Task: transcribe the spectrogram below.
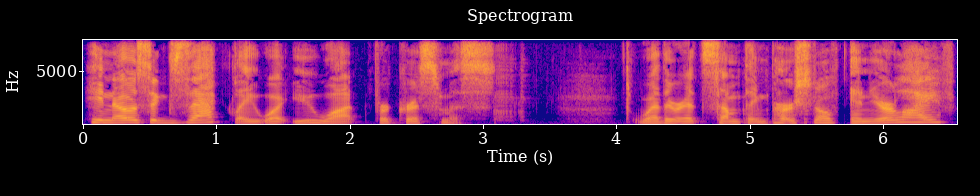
He knows exactly what you want for Christmas, whether it's something personal in your life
